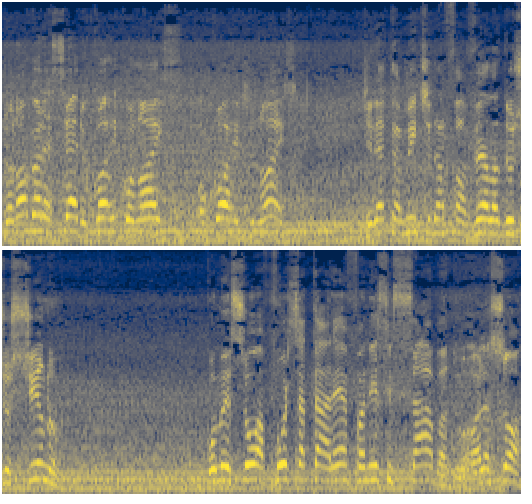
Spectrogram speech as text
O jornal agora é sério, corre com nós, ocorre de nós, diretamente da favela do Justino. Começou a força-tarefa nesse sábado, olha só.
